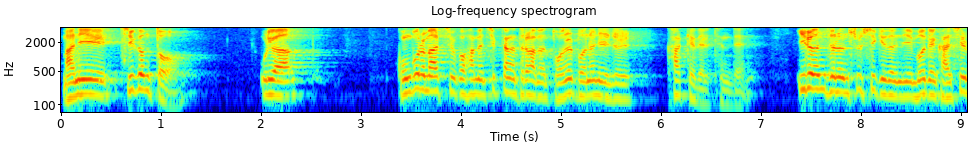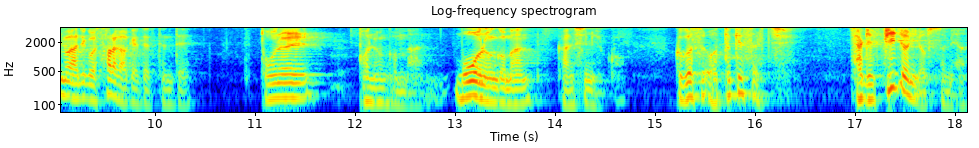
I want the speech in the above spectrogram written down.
만일 지금 또 우리가 공부를 마치고 하면 직장에 들어가면 돈을 버는 일을 갖게 될 텐데 이런저런 주식이든지 뭐든 관심을 가지고 살아가게 될 텐데 돈을 버는 것만 모으는 것만 관심이 있고 그것을 어떻게 쓸지 자기 비전이 없으면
